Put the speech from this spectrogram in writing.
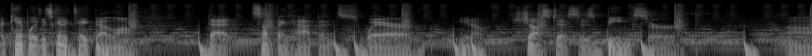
I can't believe it's going to take that long, that something happens where, you know, justice is being served. Um,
